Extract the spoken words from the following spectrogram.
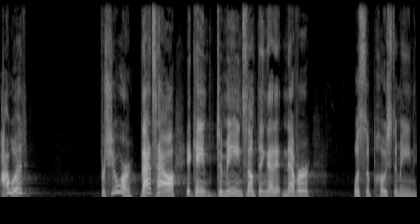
I would. For sure. That's how it came to mean something that it never was supposed to mean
